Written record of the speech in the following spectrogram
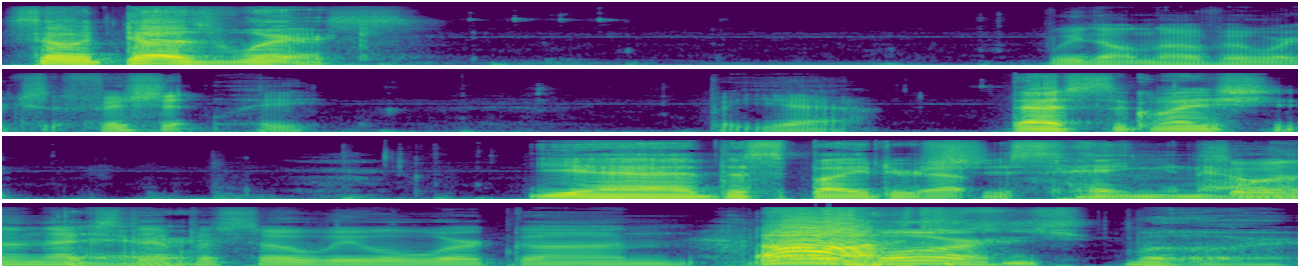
so it does work. Yes. We don't know if it works efficiently, but yeah. That's the question. Yeah, the spider's Yep. just hanging out. So in the next there. episode, we will work on oh, more, more.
